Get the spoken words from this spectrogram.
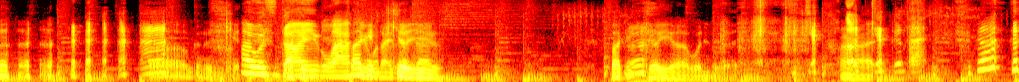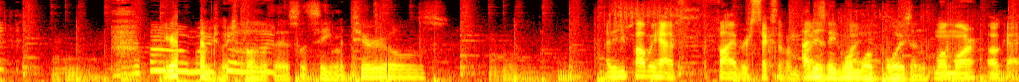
oh, I'm gonna kill I was If I dying could- laughing I when I kill did that. you. If I could kill you, I would do it. Alright. You're Oh having too much fun with this. Let's see, materials. I think you probably have five or six of them. I just need one more poison. One more? Okay.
